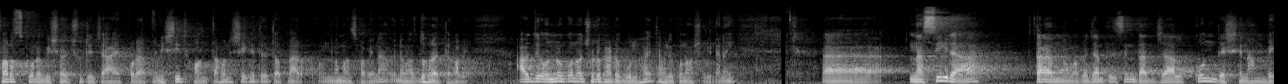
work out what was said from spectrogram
ফরজ কোনো বিষয় ছুটে যায় পরে আপনি নিশ্চিত হন তাহলে সেক্ষেত্রে তো আপনার নামাজ হবে না নামাজ দোহরাতে হবে। আর যদি অন্য কোনো ছোটোখাটো ভুল হয় তাহলে কোনো অসুবিধা নেই। আহ, তারান্নম আপনি জানতে চাইছেন দাজ্জাল কোন দেশে নামবে?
